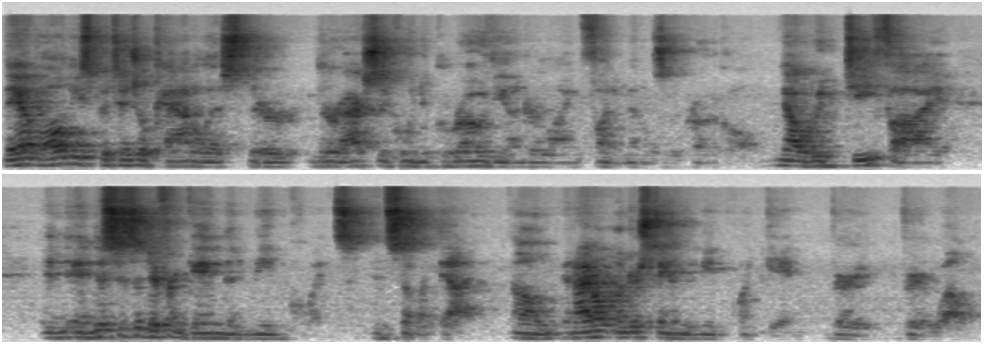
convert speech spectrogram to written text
they have all these potential catalysts that are that are actually going to grow the underlying fundamentals of the protocol. Now with DeFi, and, and this is a different game than meme coins and stuff like that. Um, and I don't understand the meme coin game very very well.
